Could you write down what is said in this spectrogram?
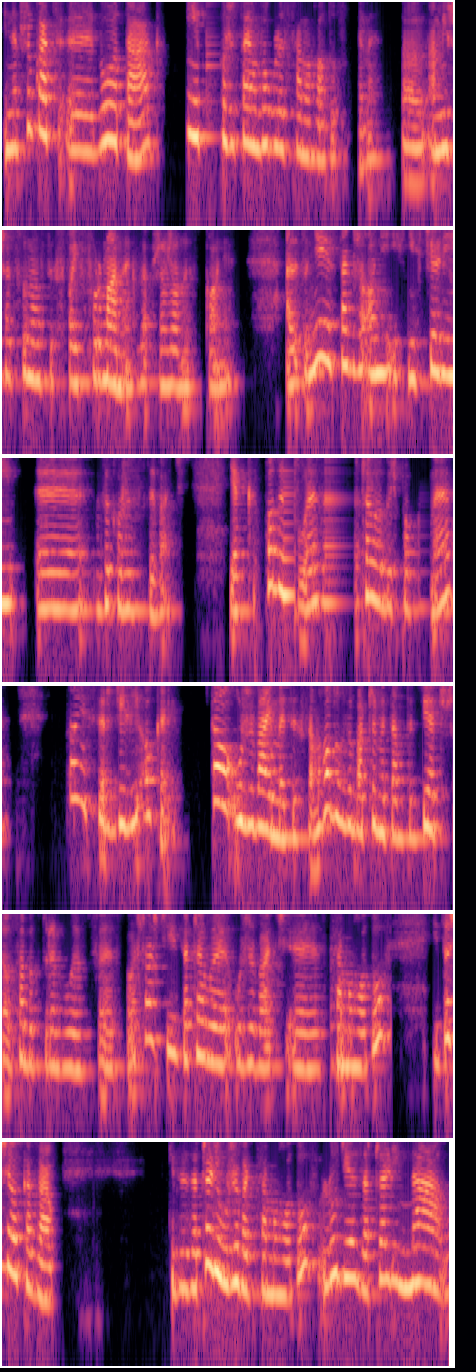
I na przykład y, było tak, nie korzystają w ogóle z samochodów. Amisze słyną z tych swoich furmanek zaprzężonych w konie. Ale to nie jest tak, że oni ich nie chcieli y, wykorzystywać. Jak chody zaczęły być popularne, to oni stwierdzili, ok, to używajmy tych samochodów, zobaczymy tam te dwie, trzy osoby, które były w społeczności, zaczęły używać e, samochodów. I co się okazało? Kiedy zaczęli używać samochodów, ludzie zaczęli na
